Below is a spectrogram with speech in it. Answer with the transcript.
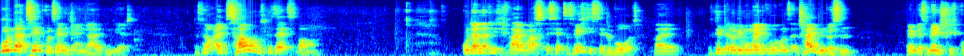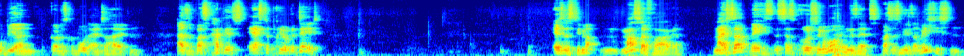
110%ig eingehalten wird? Dass wir noch einen Zaun ums Gesetz bauen. Und dann natürlich die Frage, was ist jetzt das wichtigste Gebot? Weil es gibt ja immer die Momente, wo wir uns entscheiden müssen. wenn wir es menschlich probieren, Gottes Gebot einzuhalten. Also, was hat jetzt erste Priorität? Es ist die Ma Masterfrage. Meister, welches ist das größte Gebot im Gesetz? Was ist denn jetzt am wichtigsten?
